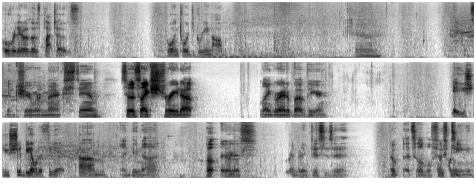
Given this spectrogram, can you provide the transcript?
over there to those plateaus, going towards Green Ob. Okay. Let's make sure we're max stam. So it's like straight up, like right above here. Yeah, you sh- you should be able to see it. Um, I do not. Oh, there it is. I think this is it. Nope, that's level 15.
